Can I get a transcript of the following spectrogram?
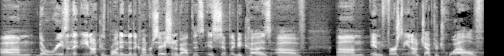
um, the reason that Enoch is brought into the conversation about this is simply because of um, in 1 Enoch chapter 12,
